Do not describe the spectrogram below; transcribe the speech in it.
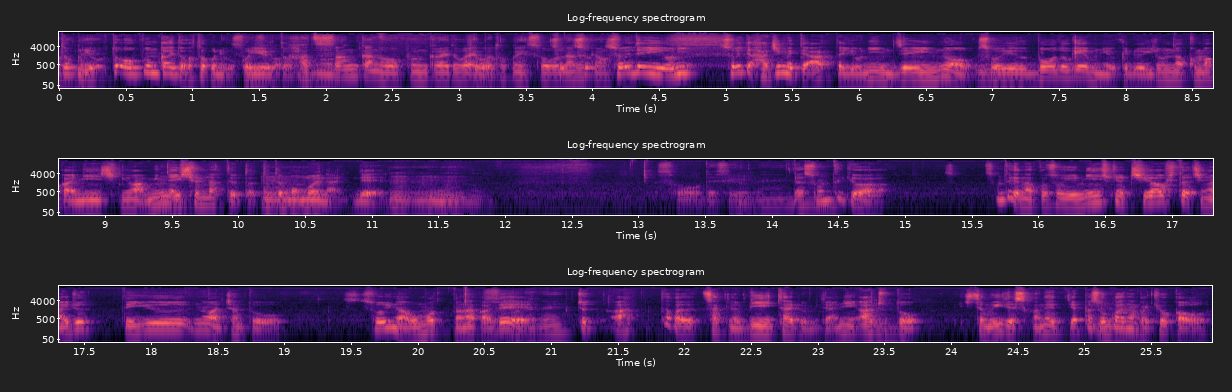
特にオープン会とか特に起こりえると初参加のオープン会とかやっぱ特にそうなるかもそれで4人それで初めて会った4人全員のそういうボードゲームにおけるいろんな細かい認識がみんな一緒になってるとはとても思えないんで。そうですよね。だその時はその時はなんかそういう認識の違う人たちがいるっていうのはちゃんとそういうのは思った中で、ね、ちょっとあだからさっきの B タイプみたいに、うん、あちょっとしてもいいですかねってやっぱそこはなんか許可を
